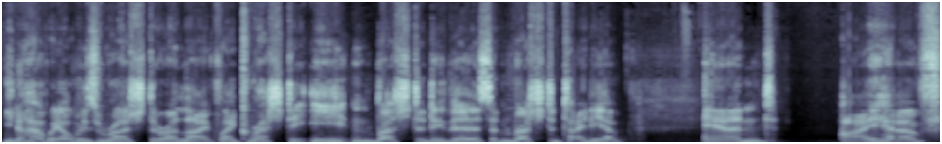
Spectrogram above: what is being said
You know how we always rush through our life, like rush to eat and rush to do this and rush to tidy up. And I have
